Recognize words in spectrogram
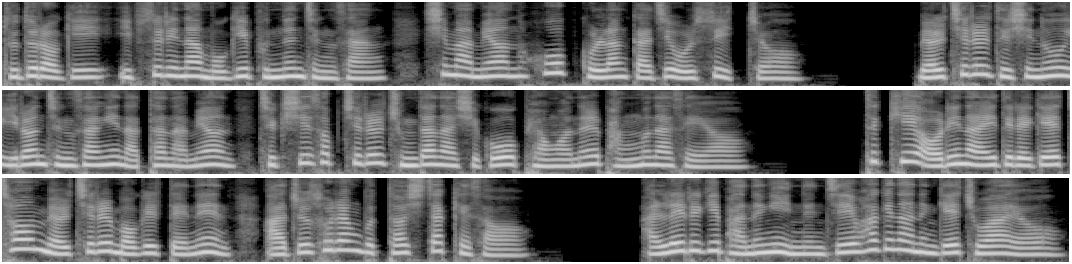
두드러기, 입술이나 목이 붓는 증상, 심하면 호흡 곤란까지 올 수 있죠. 멸치를 드신 후 이런 증상이 나타나면 즉시 섭취를 중단하시고 병원을 방문하세요. 특히 어린아이들에게 처음 멸치를 먹일 때는 아주 소량부터 시작해서 알레르기 반응이 있는지 확인하는 게 좋아요.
